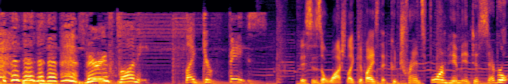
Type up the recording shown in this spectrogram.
Very funny. Like your face. This is a watch like device that could transform him into several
